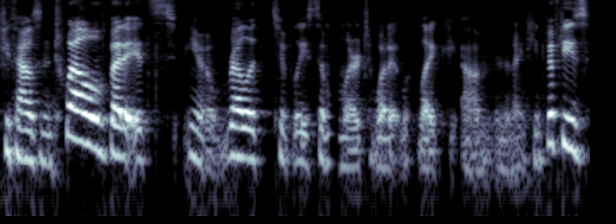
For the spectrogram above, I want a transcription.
2012, but it's you know relatively similar to what it looked like um, in the 1950s.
